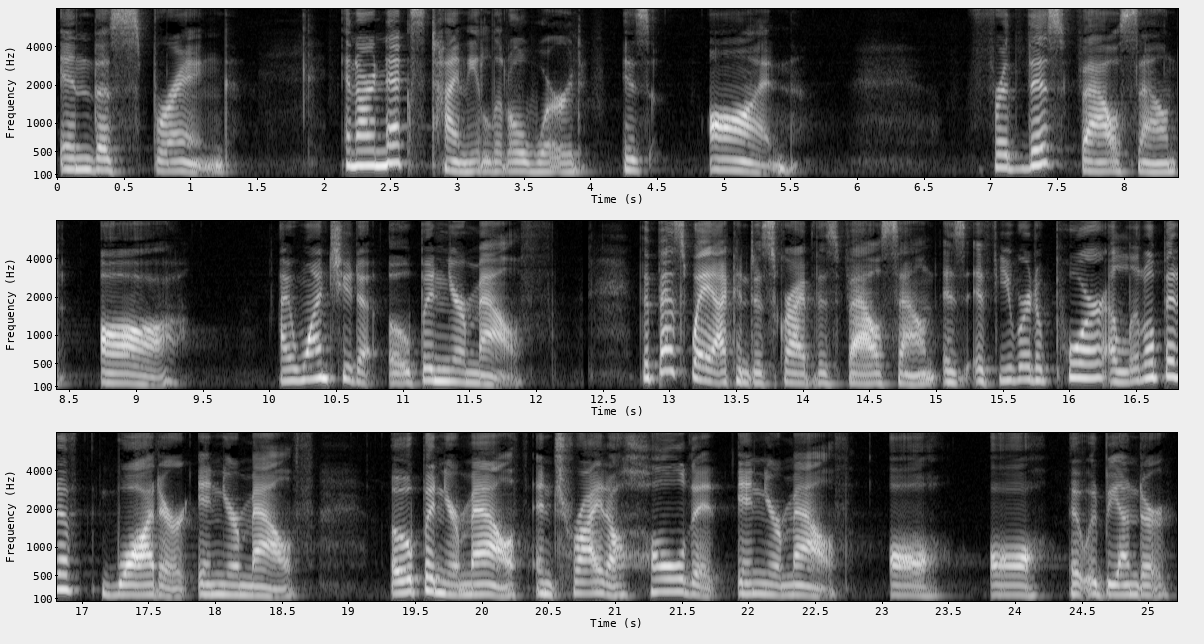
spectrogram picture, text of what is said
in the spring. And our next tiny little word is on. For this vowel sound, ah, I want you to open your mouth. The best way I can describe this vowel sound is if you were to pour a little bit of water in your mouth, open your mouth, and try to hold it in your mouth. Ah, ah, it would be under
